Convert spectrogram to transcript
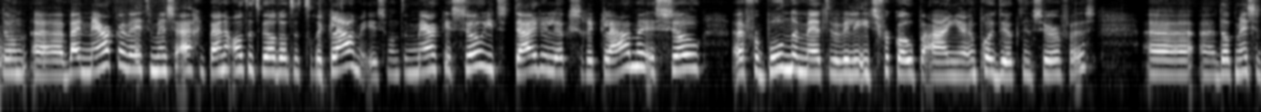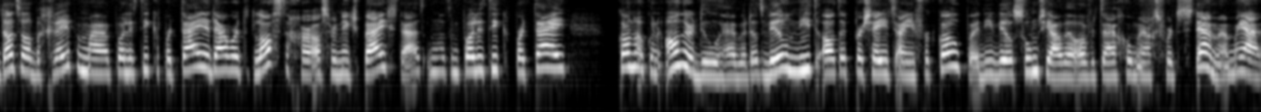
Dan eh, bij merken weten mensen eigenlijk bijna altijd wel dat het reclame is. Want een merk is zoiets duidelijks. Reclame is zo eh, verbonden met we willen iets verkopen aan je, een product, een service. Eh, dat mensen dat wel begrepen, maar politieke partijen, daar wordt het lastiger als er niks bij staat. Omdat een politieke partij kan ook een ander doel hebben. Dat wil niet altijd per se iets aan je verkopen. Die wil soms jou wel overtuigen om ergens voor te stemmen. Maar ja,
